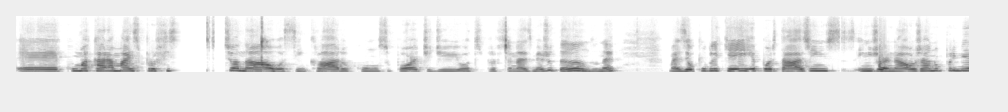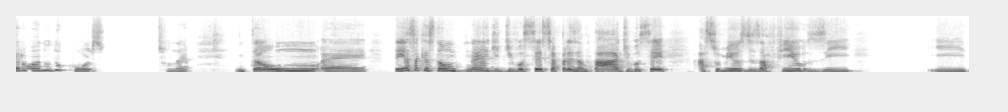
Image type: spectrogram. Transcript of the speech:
é, com uma cara mais profissional assim claro com o suporte de outros profissionais me ajudando né mas eu publiquei reportagens em jornal já no primeiro ano do curso, né? Então, é, tem essa questão né, de, de, você se apresentar, de você assumir os desafios e estar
